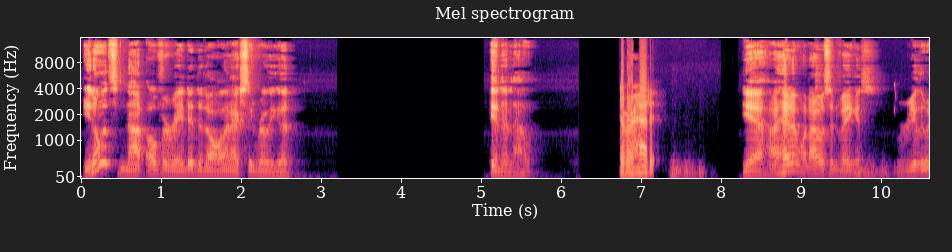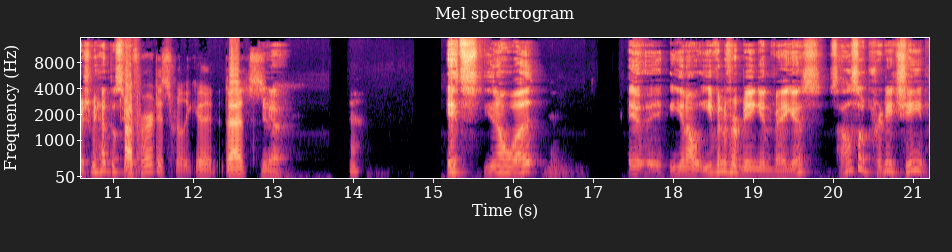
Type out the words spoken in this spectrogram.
You know what's not overrated at all and actually really good? In and out. Never had it. Yeah, I had it when I was in Vegas. Really wish we had those here. I've heard it's really good. That's Yeah. Yeah. It's you know what? It, it- you know even for being in Vegas, it's also pretty cheap.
